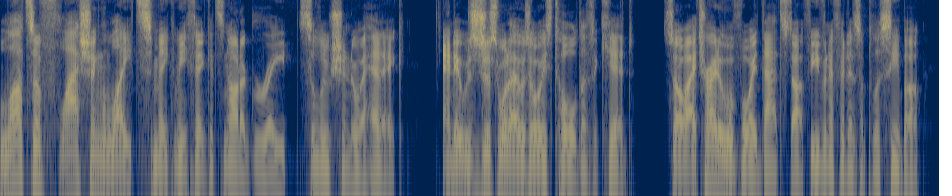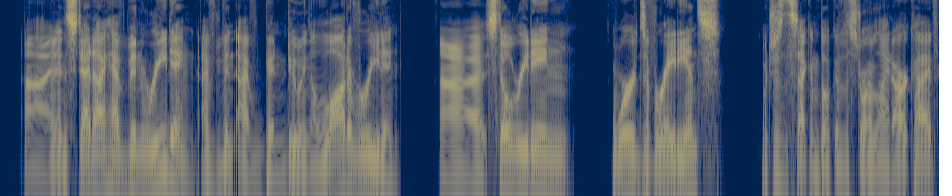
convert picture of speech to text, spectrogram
Lots of flashing lights make me think it's not a great solution to a headache. And it was just what I was always told as a kid. So I try to avoid that stuff, even if it is a placebo. Uh, and instead, I have been reading. I've been I've been doing a lot of reading. Uh, still reading Words of Radiance, which is the second book of the Stormlight Archive.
